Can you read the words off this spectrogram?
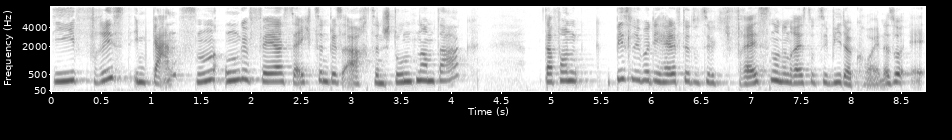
die frisst im Ganzen ungefähr 16 bis 18 Stunden am Tag. Davon ein bisschen über die Hälfte tut sie wirklich fressen und den Rest tut sie wiederkäuen. Also äh,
